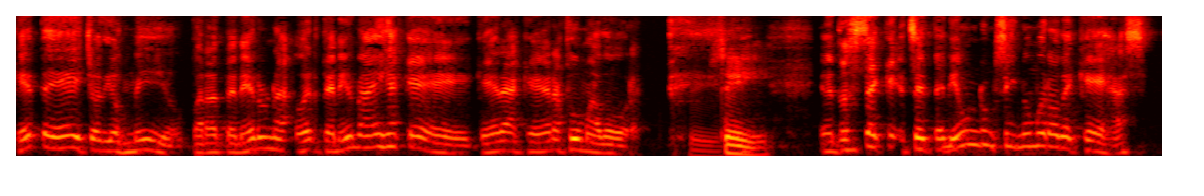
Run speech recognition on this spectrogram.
¿qué te he hecho, Dios mío, para tener una, tenía una hija que, que, era, que era fumadora? Sí. Entonces se, tenía un, sinnúmero de quejas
